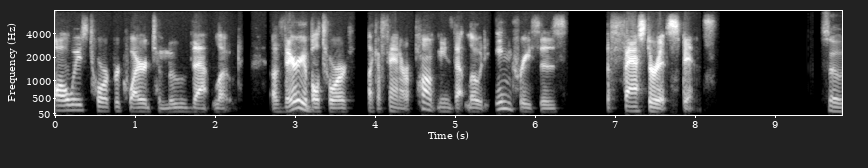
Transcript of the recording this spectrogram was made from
always torque required to move that load. A variable torque, like a fan or a pump, means that load increases the faster it spins. So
